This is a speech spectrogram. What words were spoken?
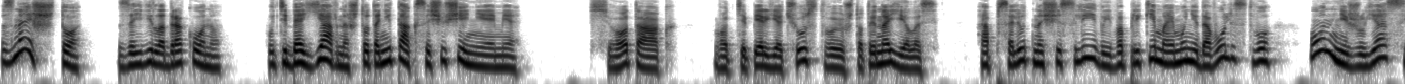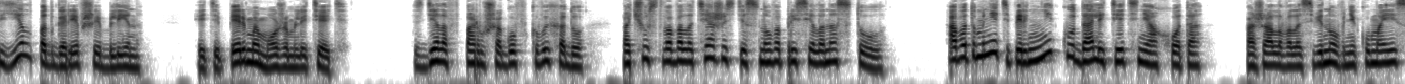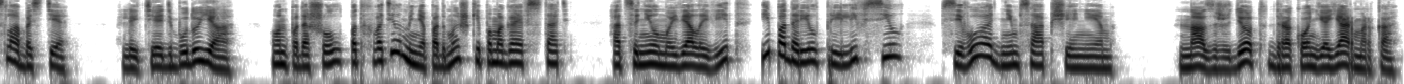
«Знаешь что?» — заявила дракону. «У тебя явно что-то не так с ощущениями». «Все так. Вот теперь я чувствую, что ты наелась». Абсолютно счастливый, вопреки моему недовольству, он, не жуя, съел подгоревший блин. «И теперь мы можем лететь». Сделав пару шагов к выходу, почувствовала тяжесть и снова присела на стул. «А вот мне теперь никуда лететь неохота», — пожаловалась виновнику моей слабости. «Лететь буду я». Он подошел, подхватил меня под мышки, помогая встать, оценил мой вялый вид и подарил прилив сил всего одним сообщением. «Нас ждет драконья ярмарка».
